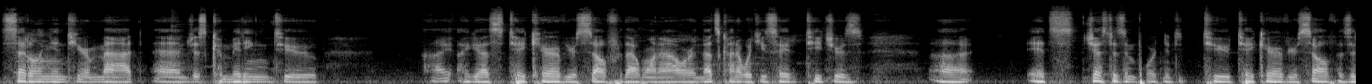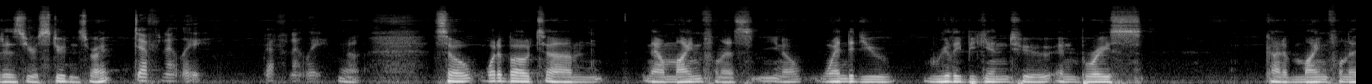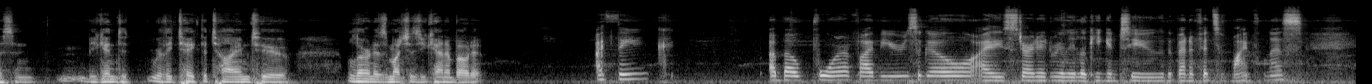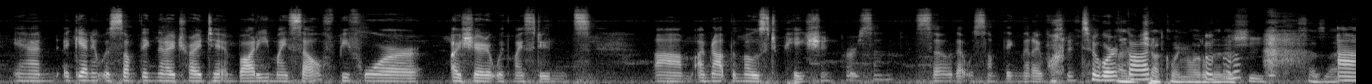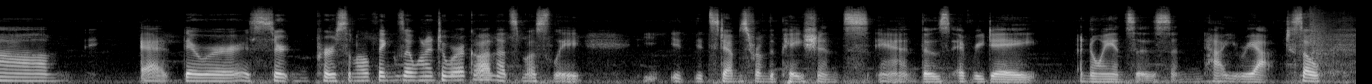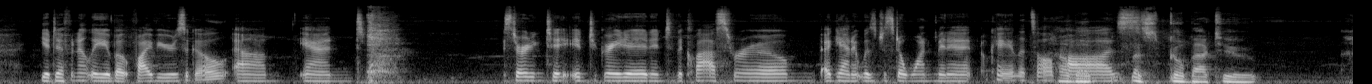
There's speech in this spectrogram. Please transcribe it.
settling into your mat and just committing to. I, I guess take care of yourself for that one hour, and that's kind of what you say to teachers uh, it's just as important to, to take care of yourself as it is your students, right? Definitely, definitely. Yeah. So, what about um, now mindfulness? You know, when did you really begin to embrace kind of mindfulness and begin to really take the time to learn as much as you can about it? I think about four or five years ago, I started really looking into the benefits of mindfulness. And again, it was something that I tried to embody myself before I shared it with my students. Um, I'm not the most patient person, so that was something that I wanted to work I'm on. chuckling a little bit as she says that. Um, and there were certain personal things I wanted to work on. That's mostly it, it stems from the patience and those everyday annoyances and how you react. So, yeah, definitely about five years ago, um, and starting to integrate it into the classroom. Again, it was just a one minute. Okay, let's all How pause. about let's go back to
